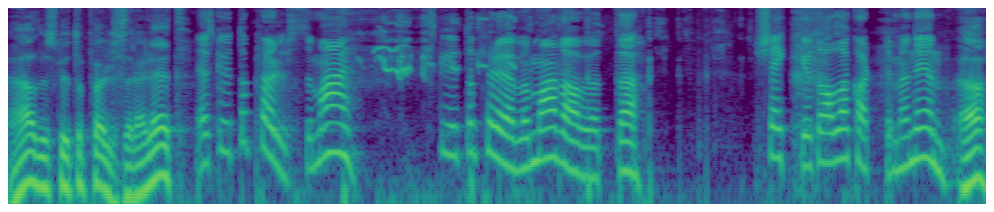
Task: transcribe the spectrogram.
Ja, du skulle ut og pølse deg litt. Jeg skulle ut og pølse meg. Skulle ut og prøve meg da, vet du. Sjekke ut à la carte-menyen. Ja,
